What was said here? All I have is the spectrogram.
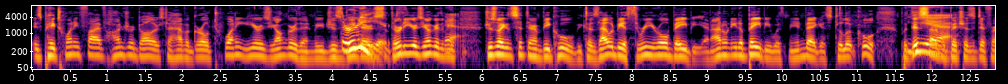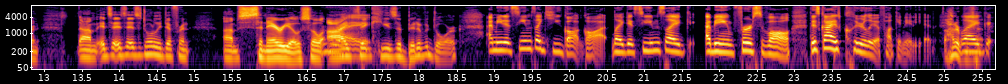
is pay $2,500 to have a girl 20 years younger than me just 30 be there, years. 30 years younger than Yeah. me, just so I can sit there and be cool because that would be a three year old baby, and I don't need a baby with me in Vegas to look cool. But this son of a bitch has a different, um, it's, it's, it's a totally different. Um, scenario, so I think he's a bit of a dork. I mean, it seems like he got got. Like, it seems like, I mean, first of all, this guy is clearly a fucking idiot. 100%. Like,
